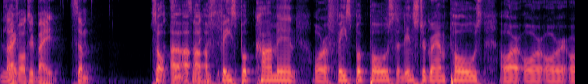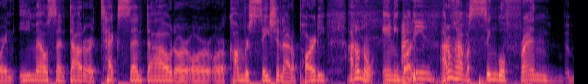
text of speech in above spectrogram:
Life altered by some. So a, a, a, a Facebook comment or a Facebook post, an Instagram post, or or or or an email sent out, or a text sent out, or or, or a conversation at a party. I don't know anybody. I, mean- don't have a single friend,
